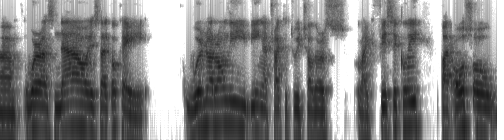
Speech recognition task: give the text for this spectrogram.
um, whereas now it's like okay we're not only being attracted to each other's like physically but also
